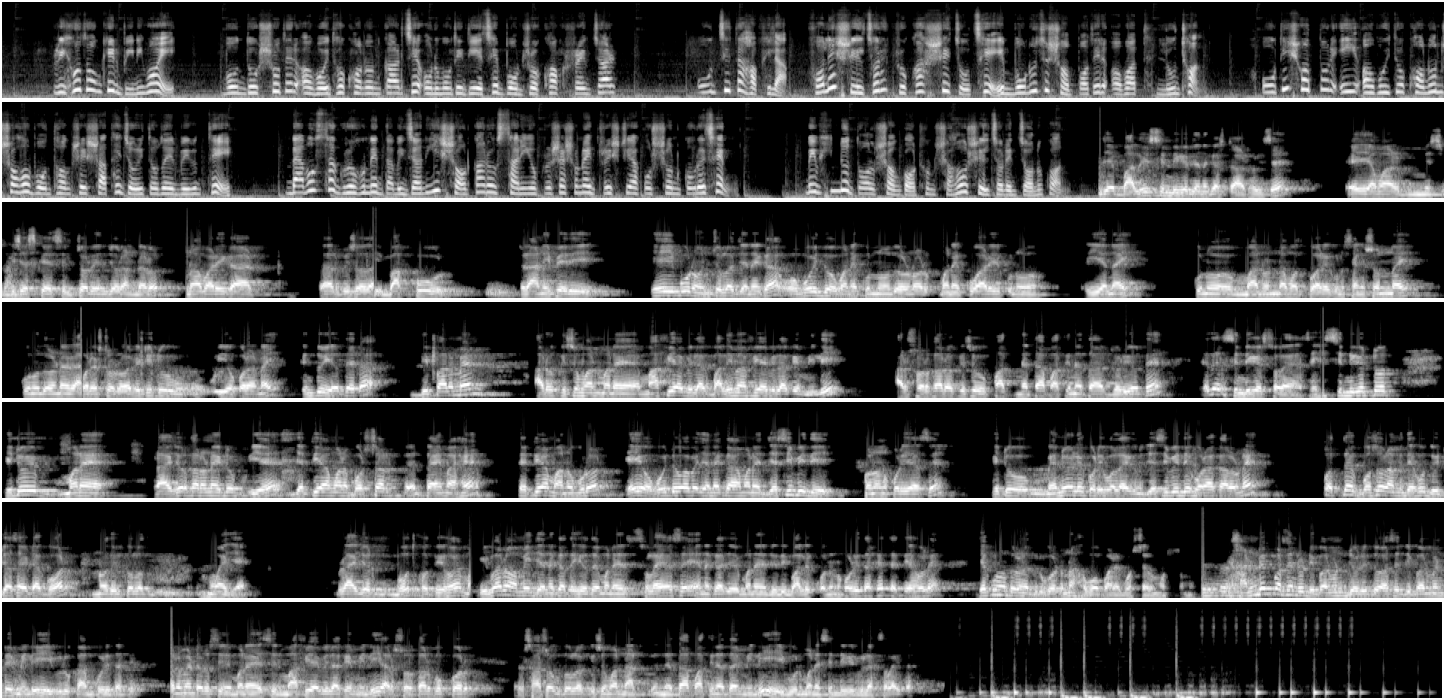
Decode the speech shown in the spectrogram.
বৃহৎ অঙ্কের বিনিময়ে বনদস্যুদের অবৈধ খনন কার্যে অনুমতি দিয়েছে বনরক্ষক রেঞ্জার অঞ্জিতা হাফিলা। ফলে শিলচরে প্রকাশ্যে চলছে বনজ সম্পদের অবাধ লুণ্ঠন। অতি সত্বর এই অবৈধ খনন সহ বন ধ্বংসের সাথে জড়িতদের বিরুদ্ধে ব্যবস্থা গ্রহণের দাবি জানিয়ে সরকার ও স্থানীয় প্রশাসনের দৃষ্টি আকর্ষণ করেছেন বিভিন্ন দল সংগঠন সহ শিলচরের জনগণ। যে বালির সিন্ডিকেট যেনেকে স্টার্ট হয়েছে এই আমার বিশ- বিশেষকে শিলচৰ ৰেঞ্জৰ আণ্ডাৰত সোণাবাৰী ঘাট তাৰপিছত বাঘপুৰ ৰাণীপেৰী এইবোৰ অঞ্চলত যেনেকা অবৈধ মানে কোনো ধৰণৰ মানে কোৱাৰীৰ কোনো ইয়ে নাই, কোনো মানুহৰ নামত কোৱাৰীৰ কোনো চেংচন নাই, কোনো ধৰণৰ ফৰেষ্টৰ ৰয়েলিটিটো ইয়ে কৰা নাই, কিন্তু ইয়াতে এটা ডিপাৰ্টমেণ্ট আৰু কিছুমান মানে মাফিয়াবিলাক, বালি মাফিয়াবিলাকে মিলি আৰু চৰকাৰৰ কিছু পাত, নেতা পাতি নেতাৰ জৰিয়তে এদের সিন্ডিকেট চলাই আছে। সেই সিন্ডিকেটটোত এইটো মানে ৰাইজৰ কাৰণে এইটো ইয়ে যেতিয়া মানে বৰ্ষাৰ টাইম আহে, তেতিয়া মানুহবোৰৰ এই অবৈধভাৱে যেনেকা মানে জেচিবি দি খনন কৰি আছে, সেইটো মেনুৱেলি কৰিব লাগে, কিন্তু জেচিবি দি কৰাৰ কাৰণে প্ৰত্যেক বছৰ আমি দেখো দুইটা, চাৰিটা গড় নদীৰ তলত সোমাই যায়। ৰাইজৰ বহুত ক্ষতি হয়। এইবাৰো আমি সিহঁতে মানে চলাই আছে, এনেকা যে মানে যদি বালি খনন কৰি থাকে, তেতিয়াহ'লে যে কোনো ধৰণৰ দুৰ্ঘটনা হ'ব পাৰে বৰ্ষাৰ মৌচুমত। হাণ্ড্ৰেড পাৰ্চেণ্ট ডিপাৰ্টমেণ্ট জড়িত আছে ডিপাৰ্টমেণ্টে মিলি এইবোৰ কাম কৰি থাকে। আৰু চি- মানে মাফিয়াবিলাকে মিলি আৰু চৰকাৰ পক্ষৰ শাসক দলৰ কিছুমান নেতা, পাতি নেতাই মিলি, সেইবোৰ মানে চিণ্ডিকেটবিলাক চলাই থাকে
